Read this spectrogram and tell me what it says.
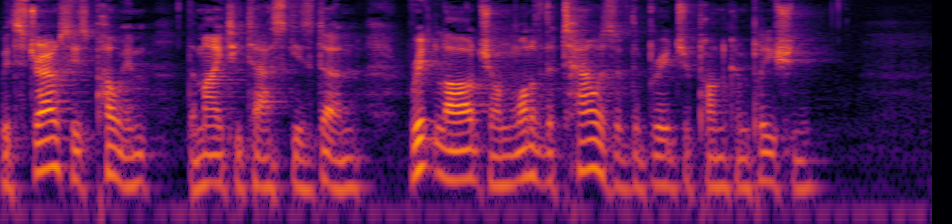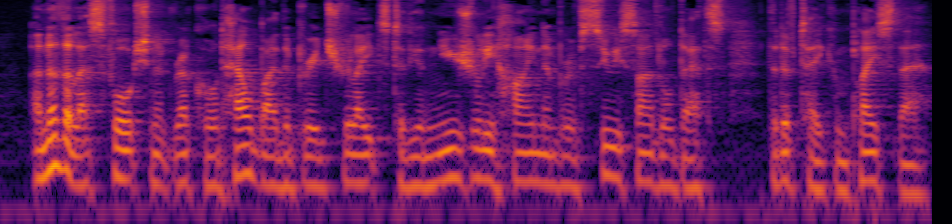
with Strauss's poem, The Mighty Task is Done, writ large on one of the towers of the bridge upon completion. Another less fortunate record held by the bridge relates to the unusually high number of suicidal deaths that have taken place there.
